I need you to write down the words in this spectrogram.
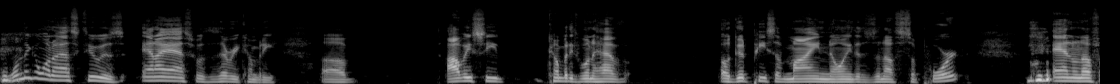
One thing I want to ask too is, and I ask with every company, uh, obviously companies want to have a good peace of mind knowing that there's enough support and enough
